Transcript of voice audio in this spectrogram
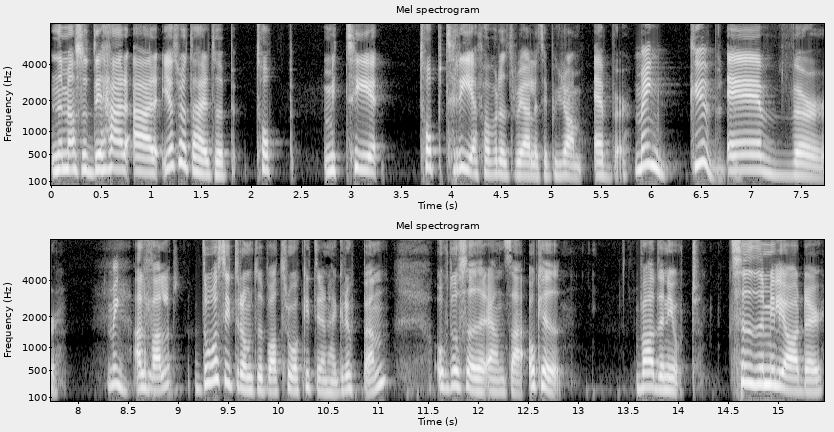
Nej men alltså det här är, jag tror att det här är typ topp, mitt te, topp tre favorit realityprogram ever. Men gud! Ever! men I alla fall, då sitter de typ och har tråkigt i den här gruppen. Och då säger en så här: okej, vad hade ni gjort? 10 miljarder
